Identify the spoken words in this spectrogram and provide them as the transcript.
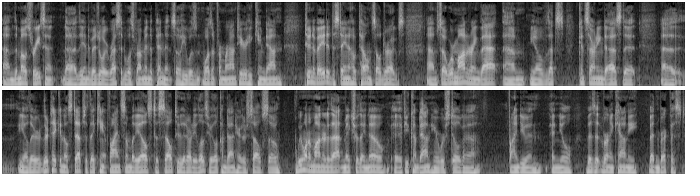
Um, the most recent, uh, the individual arrested was from Independence, so he wasn't wasn't from around here. He came down to Nevada to stay in a hotel and sell drugs. Um, so we're monitoring that. Um, you know, that's concerning to us that uh, you know they're they're taking those steps. If they can't find somebody else to sell to that already lives here they'll come down here themselves. So we want to monitor that and make sure they know if you come down here we're still going to find you and and you'll visit Vernon County bed and breakfast.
